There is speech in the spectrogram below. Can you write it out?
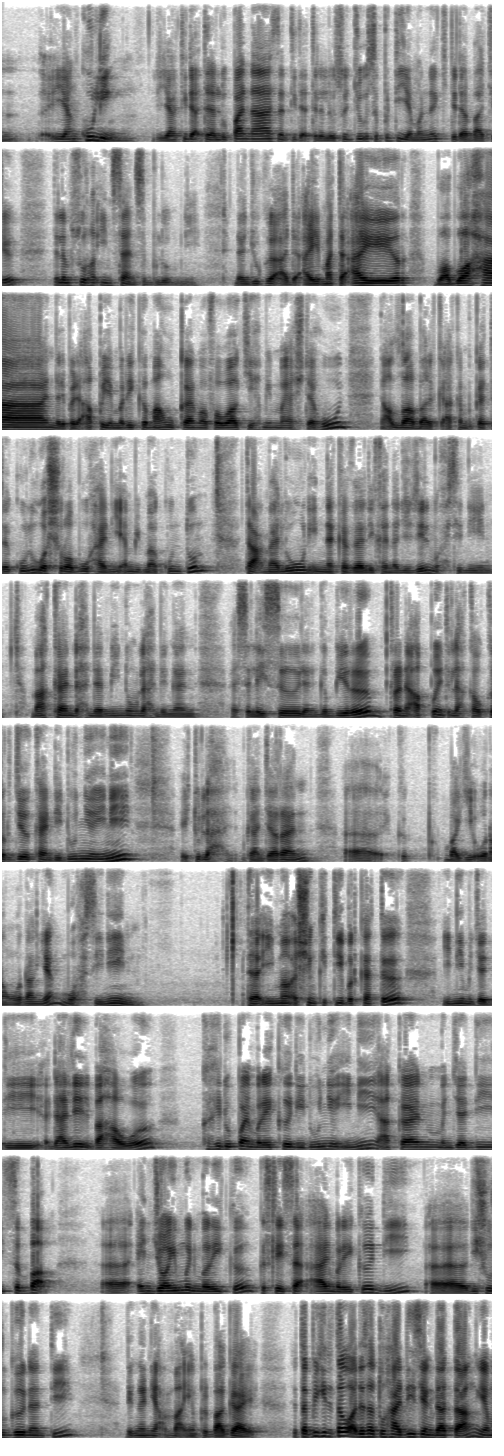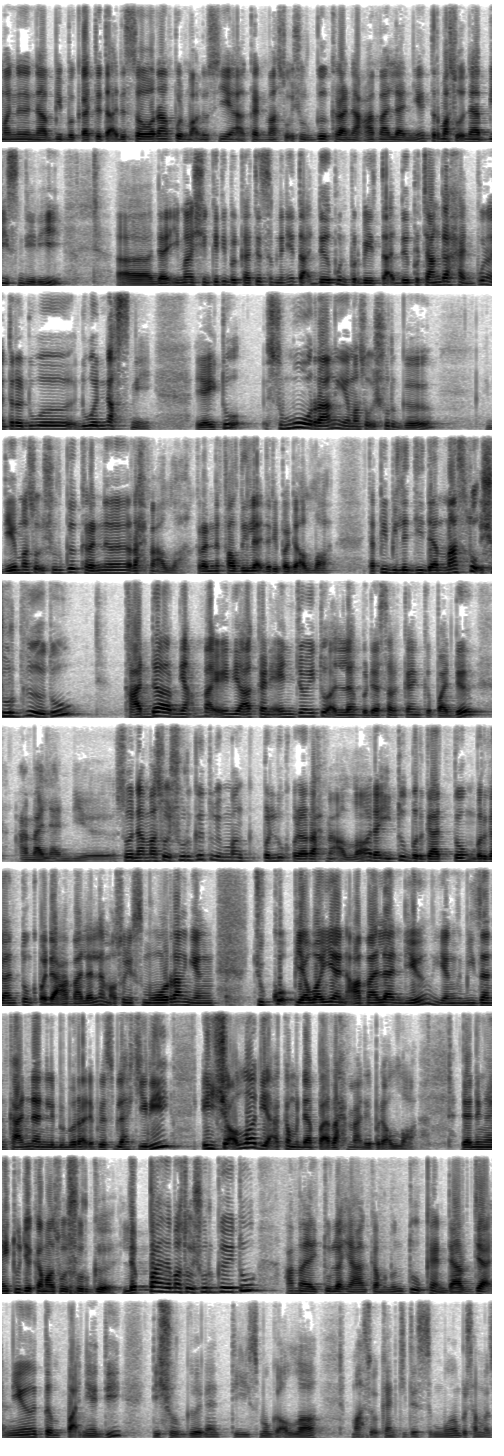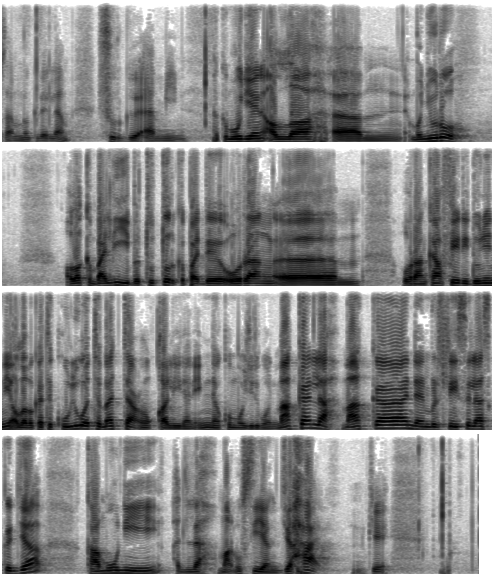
yang cooling yang tidak terlalu panas dan tidak terlalu sejuk seperti yang mana kita dah baca dalam surah insan sebelum ni. Dan juga ada air mata air buah-buahan daripada apa yang mereka mahukan wa fawakih mimma yashtahun. Dan Allah akan berkata kulu washrabu hani'an bima kuntum ta'malun innaka dzalika najzil muhsinin. Makanlah dan minumlah dengan eh, selesa dan gembira kerana apa yang telah kau kerjakan di dunia ini itulah ganjaran uh, bagi orang-orang yang muhsinin dan Imam Ash-Shinkiti berkata ini menjadi dalil bahawa kehidupan mereka di dunia ini akan menjadi sebab uh, enjoyment mereka, keselesaan mereka di uh, di syurga nanti dengan nikmat yang pelbagai. Tetapi kita tahu ada satu hadis yang datang yang mana Nabi berkata tak ada seorang pun manusia yang akan masuk syurga kerana amalannya termasuk Nabi sendiri. Uh, dan Imam Shinkiti berkata sebenarnya tak ada pun perbezaan, tak ada percanggahan pun antara dua dua nas ni. Iaitu semua orang yang masuk syurga, dia masuk syurga kerana rahmat Allah, kerana fadilat daripada Allah. Tapi bila dia dah masuk syurga tu, kadar nikmat yang dia akan enjoy itu adalah berdasarkan kepada amalan dia. So nak masuk syurga tu memang perlu kepada rahmat Allah dan itu bergantung bergantung kepada amalan lah. Maksudnya semua orang yang cukup piawaian amalan dia yang mizan kanan lebih berat daripada sebelah kiri, insya-Allah dia akan mendapat rahmat daripada Allah dan dengan itu dia akan masuk syurga. Lepas dia masuk syurga itu, amal itulah yang akan menentukan darjatnya, tempatnya di di syurga nanti. Semoga Allah masukkan kita semua bersama-sama ke dalam syurga. Amin. Kemudian Allah um, menyuruh Allah kembali bertutur kepada orang um, orang kafir di dunia ni Allah berkata kulu wa tamatta'u qalilan innakum mujrimun. Makanlah, makan dan berselesalah sekejap. Kamu ni adalah manusia yang jahat. Okey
